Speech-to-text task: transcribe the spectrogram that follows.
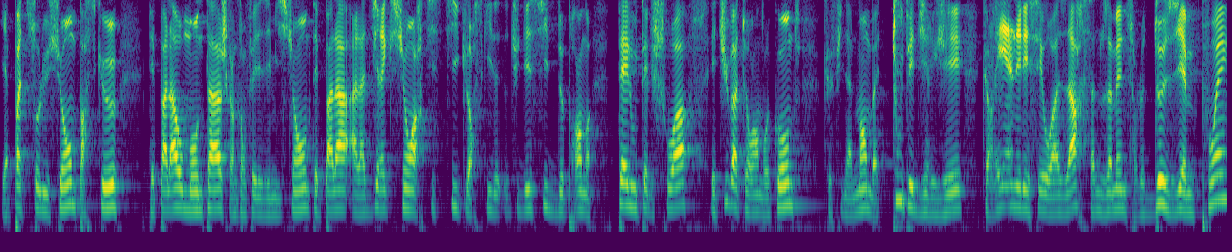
Il n'y a pas de solution parce que tu n'es pas là au montage quand on fait des émissions, tu n'es pas là à la direction artistique lorsque tu décides de prendre tel ou tel choix, et tu vas te rendre compte que finalement ben, tout est dirigé, que rien n'est laissé au hasard. Ça nous amène sur le deuxième point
